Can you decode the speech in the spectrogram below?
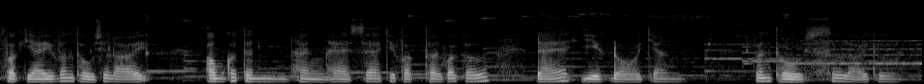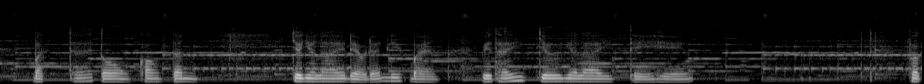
Phật dạy Vân thù sư lợi, ông có tin hằng hà sa chư Phật thời quá khứ đã diệt độ chăng? Vân thù sư lợi thưa, Bạch Thế Tôn, con tin. Chư Như Lai đều đến Niết Bàn, vì thấy chư Như Lai thị hiện. Phật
